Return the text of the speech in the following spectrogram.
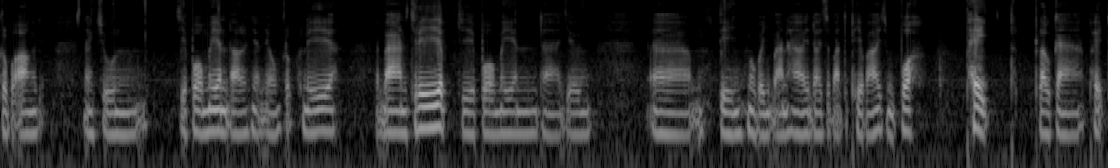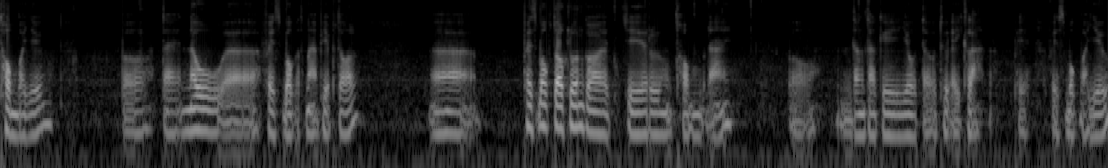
គ្រប់ព្រះអង្គនឹងជូនជាព័ត៌មានដល់ញាតិញោមគ្រប់គ្នាបានជ្រាបជាព័ត៌មានថាយើងអឺទាញមកវិញបានហើយដោយសុវត្ថិភាពហើយចំពោះ page ផ្លូវការ page ធំរបស់យើងបើតែនៅ Facebook អាត្មាភាពផ្ទាល់អឺ Facebook ផ្ទាល់ខ្លួនក៏ជារឿងធំដែរបើមិនដឹងថាគេយកទៅធ្វើអីខ្លះ Facebook របស់យើង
